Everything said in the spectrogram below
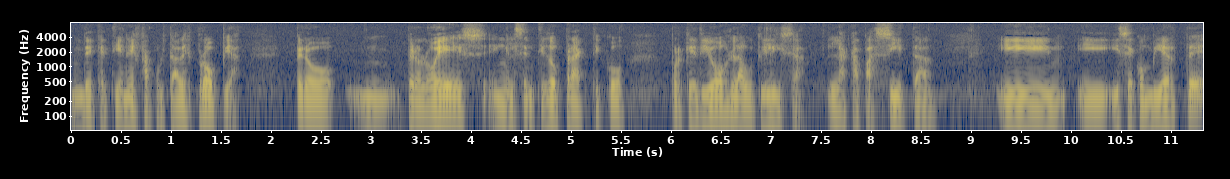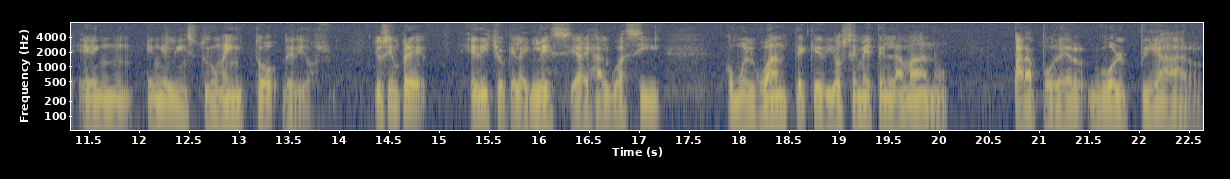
de que tiene facultades propias, pero, mm, pero lo es en el sentido práctico porque Dios la utiliza la capacita y, se convierte en, el instrumento de Dios. Yo siempre he dicho que la iglesia es algo así como el guante que Dios se mete en la mano para poder golpear,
